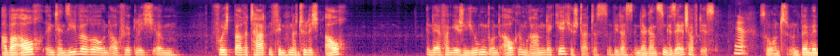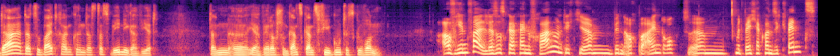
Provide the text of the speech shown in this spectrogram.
Aber auch intensivere und auch wirklich ähm, furchtbare Taten finden natürlich auch in der evangelischen Jugend und auch im Rahmen der Kirche statt, das, wie das in der ganzen Gesellschaft ist. Ja. So, und, und wenn wir da dazu beitragen können, dass das weniger wird, dann äh, ja, wäre doch schon ganz, ganz viel Gutes gewonnen. Auf jeden Fall, das ist gar keine Frage und ich ähm, bin auch beeindruckt, ähm, mit welcher Konsequenz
